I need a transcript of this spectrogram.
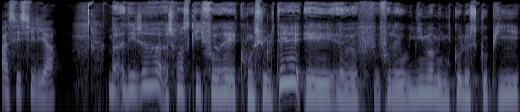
à Cécilia? Bah déjà, je pense qu'il faudrait consulter et euh, il faudrait au minimum une coloscopie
